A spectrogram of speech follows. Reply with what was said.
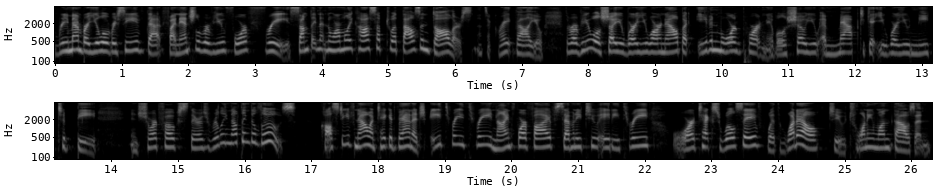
Remember, you will receive that financial review for free, something that normally costs up to $1,000. That's a great value. The review will show you where you are now, but even more important, it will show you a map to get you where you need to be. In short, folks, there's really nothing to lose. Call Steve now and take advantage. 833 945 7283 or text will save with 1L to 21000.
